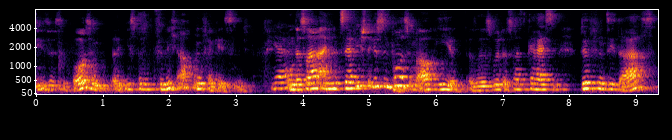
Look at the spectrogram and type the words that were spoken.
dieses Symposium äh, ist für mich auch unvergesslich. Ja. Und das war ein sehr wichtiges Symposium, auch hier. Also es wurde, das heißt geheißen, dürfen Sie das,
